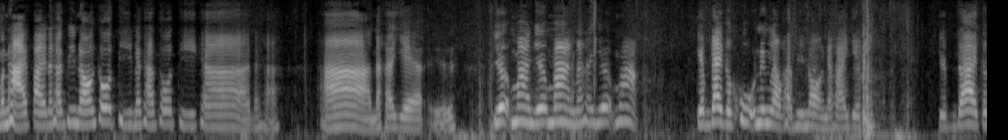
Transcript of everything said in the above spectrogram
มันหายไปนะคะ พี่น้องโทษทีนะคะ โทษทีค่ะนะคะ อ่านะคะแย่เยอะมากเยอะมากนะคะ เยอะมาก เก็บได้กระคู่นึงแล้วค่ะ พี่น้องนะคะ เยอะ เก็บได้ก็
